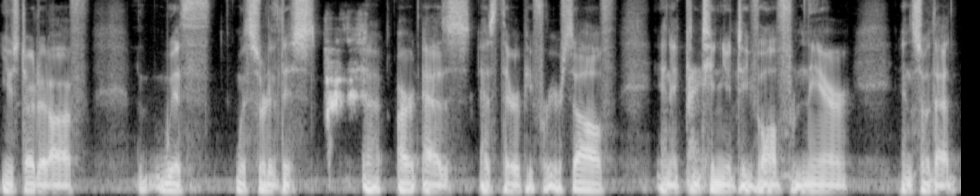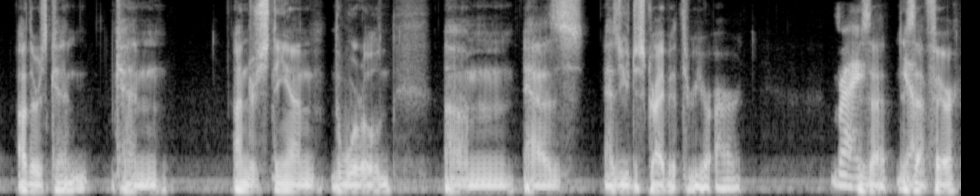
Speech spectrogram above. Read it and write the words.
you started off with with sort of this uh, art as as therapy for yourself, and it continued to evolve from there, and so that others can can understand the world um, as as you describe it through your art. Right. Is that is yeah. that fair?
